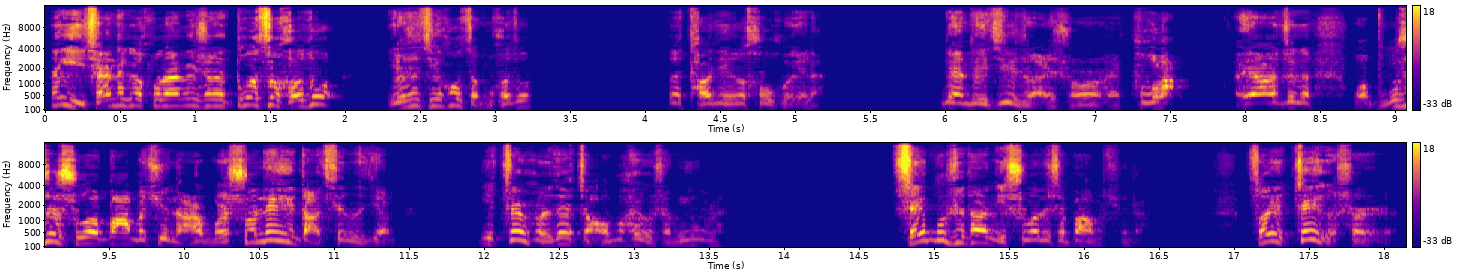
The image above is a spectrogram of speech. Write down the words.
他以前他跟湖南卫视多次合作，你说今后怎么合作？那陶晶莹后悔了，面对记者的时候还哭了。哎呀，这个我不是说《爸爸去哪儿》，我说另一档亲子节目。你这会儿再找不还有什么用了？谁不知道你说的是《爸爸去哪儿》？所以这个事儿啊，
